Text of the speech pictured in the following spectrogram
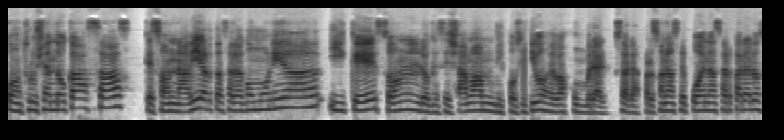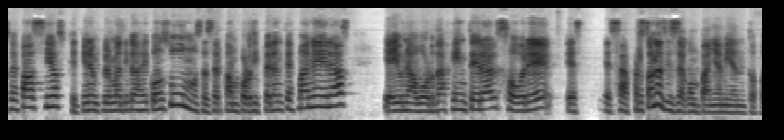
construyendo casas que son abiertas a la comunidad y que son lo que se llaman dispositivos de bajo umbral. O sea, las personas se pueden acercar a los espacios que tienen problemáticas de consumo, se acercan por diferentes maneras y hay un abordaje integral sobre esas personas y ese acompañamiento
